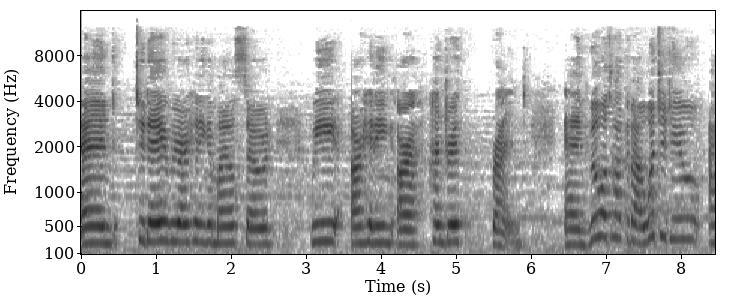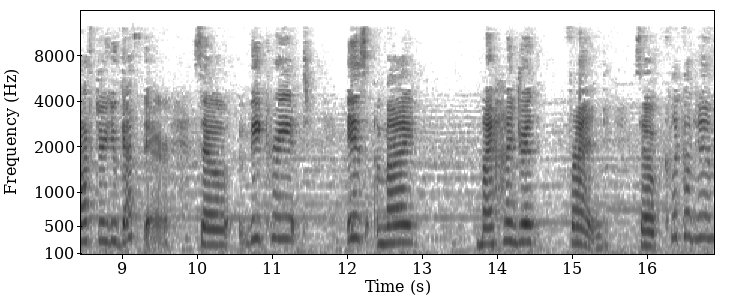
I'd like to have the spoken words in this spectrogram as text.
and today we are hitting a milestone. We are hitting our 100th friend. And we will talk about what to do after you get there. So, VCreate is my my 100th friend. So click on him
